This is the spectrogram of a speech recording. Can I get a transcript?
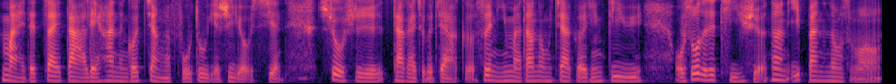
买的再大量，它能够降的幅度也是有限，就是大概这个价格。所以你买到那种价格已经低于我说的是 T 恤，那一般的那种什么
